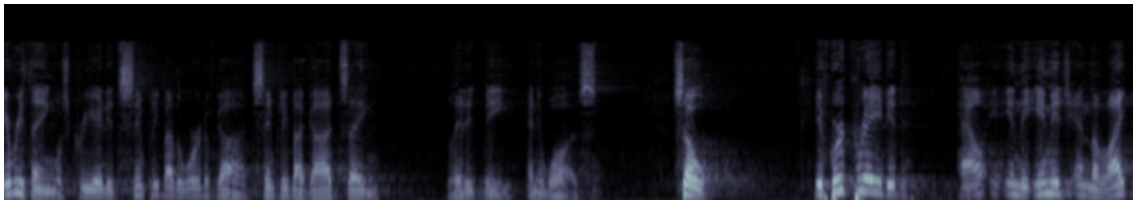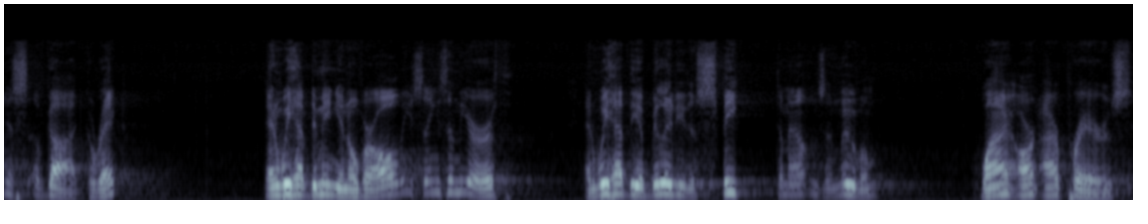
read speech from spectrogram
Everything was created simply by the Word of God, simply by God saying, let it be, and it was. So, if we're created how in the image and the likeness of God, correct? And we have dominion over all these things in the earth, and we have the ability to speak to mountains and move them, why aren't our prayers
